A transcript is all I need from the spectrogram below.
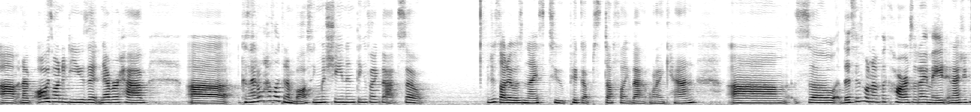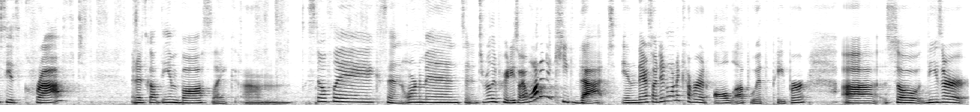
Um, and I've always wanted to use it, never have, because uh, I don't have like an embossing machine and things like that. So I just thought it was nice to pick up stuff like that when I can. Um, so this is one of the cards that I made. And as you can see, it's kraft and it's got the embossed like um, snowflakes and ornaments and it's really pretty. So I wanted to keep that in there. So I didn't want to cover it all up with paper. Uh, so these are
